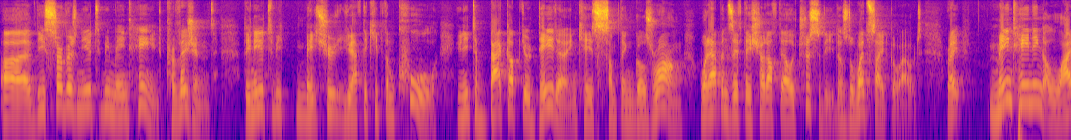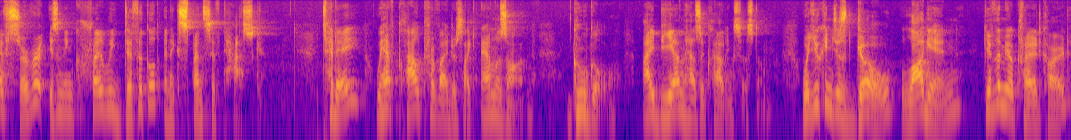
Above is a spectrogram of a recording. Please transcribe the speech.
Uh, these servers needed to be maintained, provisioned. They needed to be made sure you have to keep them cool. You need to back up your data in case something goes wrong. What happens if they shut off the electricity? Does the website go out, right? Maintaining a live server is an incredibly difficult and expensive task. Today, we have cloud providers like Amazon, Google, IBM has a clouding system where you can just go, log in, give them your credit card,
